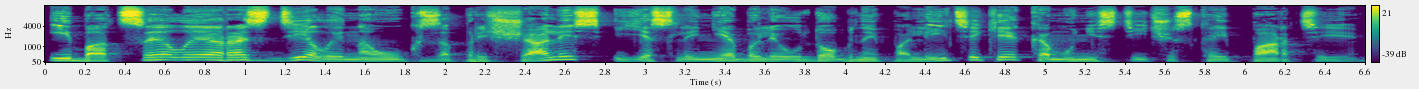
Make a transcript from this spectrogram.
ибо целые разделы наук запрещались, если не были удобны политике коммунистической партии.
